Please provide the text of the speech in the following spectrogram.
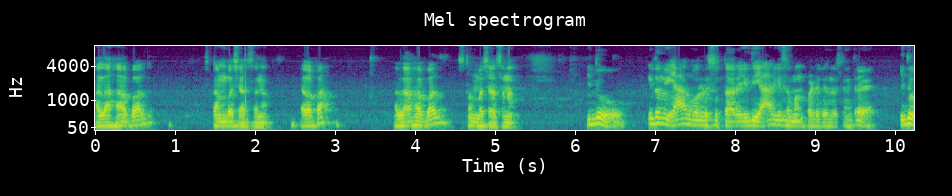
ಅಲಹಾಬಾದ್ ಸ್ತಂಭ ಶಾಸನ ಯಾವಪ್ಪ ಅಲಹಾಬಾದ್ ಸ್ತಂಭ ಶಾಸನ ಇದು ಇದನ್ನು ಯಾರು ಹೊರಡಿಸುತ್ತಾರೆ? ಇದು ಯಾರಿಗೆ ಸಂಬಂಧಪಟ್ಟಿದೆ ಅಂದರೆ ಸ್ನೇಹಿತರೆ, ಇದು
